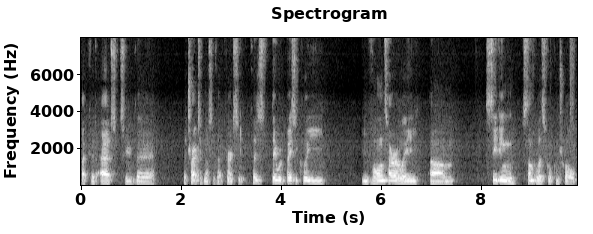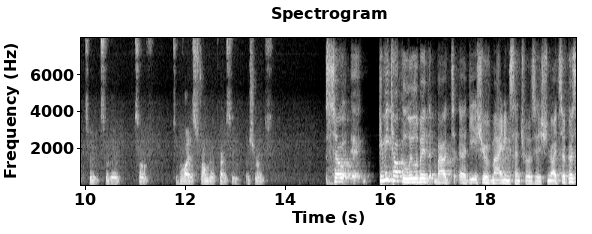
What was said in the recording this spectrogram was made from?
that could add to their attractiveness of their currency because they would basically be voluntarily um, ceding some political control to, to the sort of to provide a stronger currency assurance. So, uh, can we talk a little bit about uh, the issue of mining centralization, right? So, because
